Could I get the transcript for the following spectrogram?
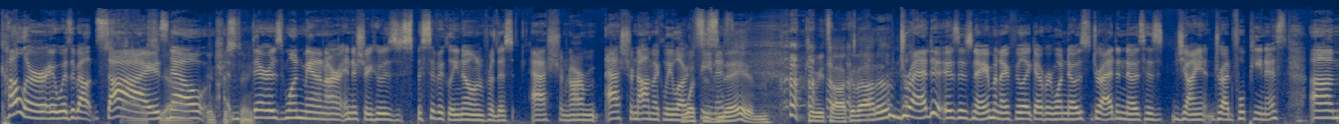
color it was about size, yeah. now there is one man in our industry who is specifically known for this astronom- astronomically large What's penis. his name? Can we talk about him? Dredd is his name, and I feel like everyone knows Dredd and knows his giant, dreadful penis. Um,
